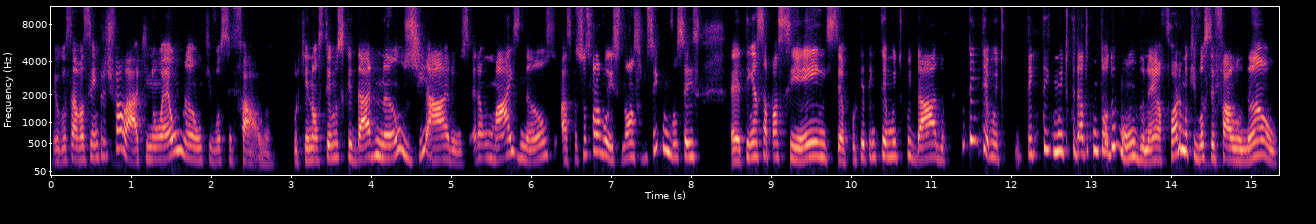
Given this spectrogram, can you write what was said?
Eu gostava sempre de falar que não é o não que você fala, porque nós temos que dar nãos diários. Eram mais nãos. As pessoas falavam isso. Nossa, não sei como vocês é, têm essa paciência, porque tem que ter muito cuidado. Não tem que ter muito, tem que ter muito cuidado com todo mundo, né? A forma que você fala o não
